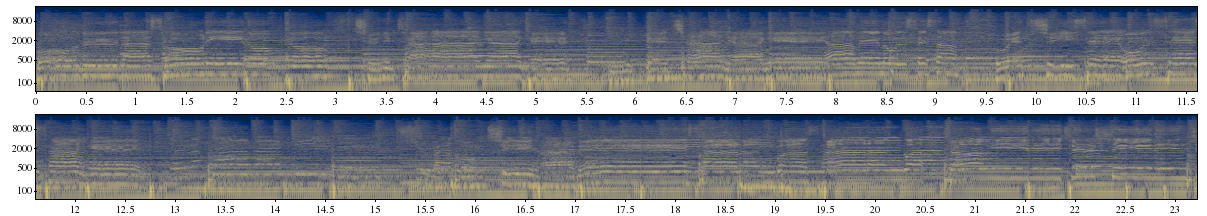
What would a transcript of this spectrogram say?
모두 다 소리 높여 주님 찬양해 찬양해. 아멘 온 세상. 외치세 온 세상에. 주가 통치하네. 사랑과 사랑과 정의를 주시는 주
